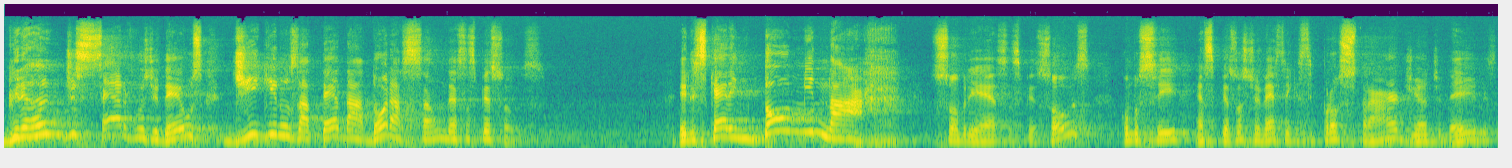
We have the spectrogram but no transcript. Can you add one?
grandes servos de Deus, dignos até da adoração dessas pessoas. Eles querem dominar sobre essas pessoas como se as pessoas tivessem que se prostrar diante deles,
